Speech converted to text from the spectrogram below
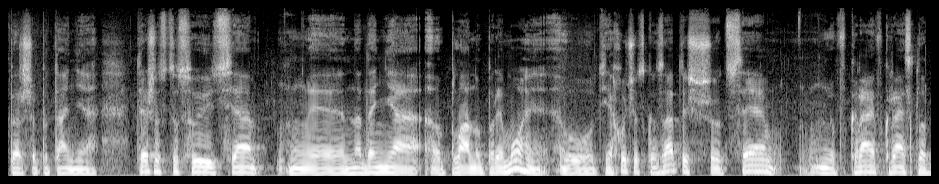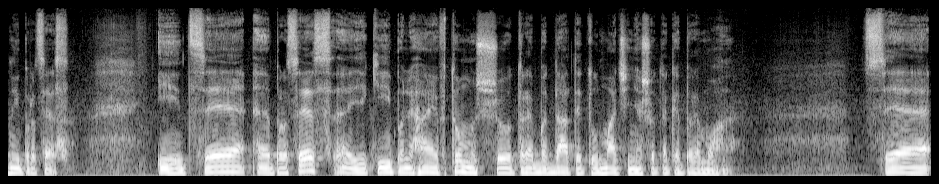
перше питання. Те, що стосується е, надання е, плану перемоги, от я хочу сказати, що це вкрай вкрай складний процес. І це процес, який полягає в тому, що треба дати тлумачення, що таке перемога. Це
